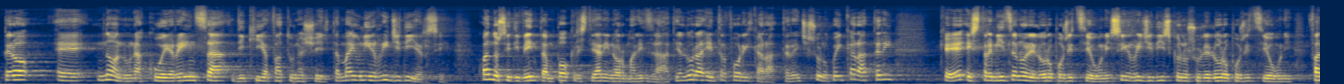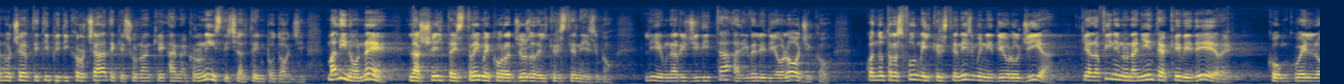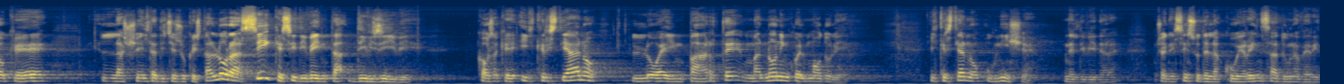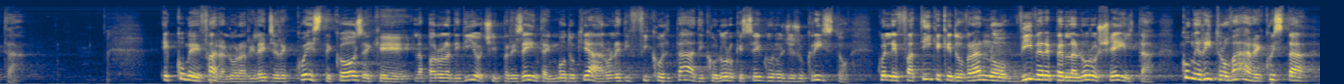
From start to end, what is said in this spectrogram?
però è non una coerenza di chi ha fatto una scelta, ma è un irrigidirsi. Quando si diventa un po' cristiani normalizzati, allora entra fuori il carattere e ci sono quei caratteri che estremizzano le loro posizioni, si irrigidiscono sulle loro posizioni, fanno certi tipi di crociate che sono anche anacronistici al tempo d'oggi. Ma lì non è la scelta estrema e coraggiosa del cristianesimo, lì è una rigidità a livello ideologico. Quando trasformi il cristianesimo in ideologia, che alla fine non ha niente a che vedere con quello che è la scelta di Gesù Cristo, allora sì che si diventa divisivi, cosa che il cristiano lo è in parte, ma non in quel modo lì. Il cristiano unisce nel dividere, cioè nel senso della coerenza ad una verità. E come fare allora a rileggere queste cose che la parola di Dio ci presenta in modo chiaro, le difficoltà di coloro che seguono Gesù Cristo, quelle fatiche che dovranno vivere per la loro scelta, come ritrovare questa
